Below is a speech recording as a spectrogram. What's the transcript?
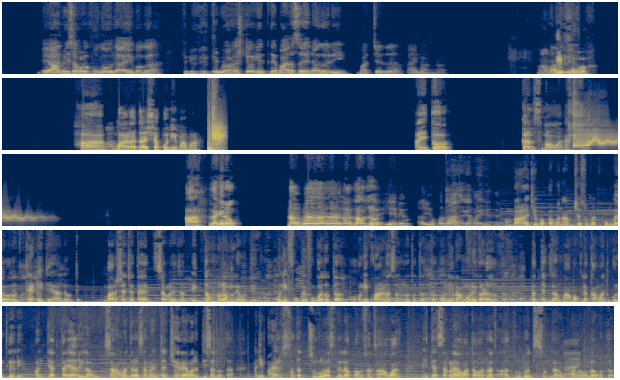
हे आम्ही सगळं फुगवलं आहे बघा. एवढं कष्ट घेतले बारस आहे ना घरी बादशाचं काय करणार? मामा नीट बघूया. फुग हा बाळाचा शकुनी मामा. आणि तो कंस मामा. हा लगे रो लाव लाव, लाव, लाव, लाव जोर. ये भी यो पण बाळाचे पप्पा पण आमच्यासोबत मुंबईवरून थेट इथे आले होते. बारशाच्या तयारीत सगळेजण एकदम रमले होते. कोणी फुगे फुगत होतं कोणी पाळणं सजवत होतं तर कोणी रांगोळी काढत होतं. प्रत्येक जण आपापल्या कामात गुंतलेले पण त्या तयारीला उत्साह मात्र सगळ्यांच्या चेहऱ्यावर दिसत होता. आणि बाहेर सतत सुरू असलेला पावसाचा आवाज आणि त्या सगळ्या वातावरणात अजूनच सुंदर बनवलं होतं.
